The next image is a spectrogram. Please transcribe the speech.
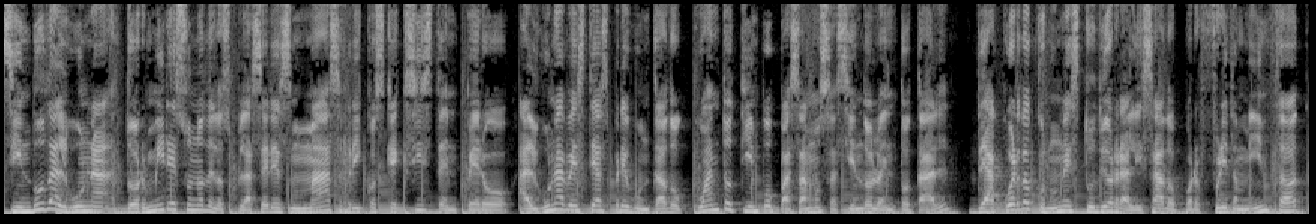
Sin duda alguna, dormir es uno de los placeres más ricos que existen, pero ¿alguna vez te has preguntado cuánto tiempo pasamos haciéndolo en total? De acuerdo con un estudio realizado por Freedom in Thought,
